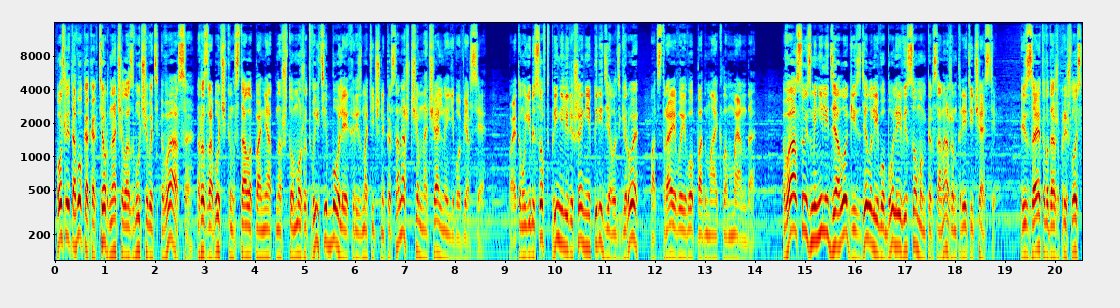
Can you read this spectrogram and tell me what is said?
После того, как актер начал озвучивать Вааса, разработчикам стало понятно, что может выйти более харизматичный персонаж, чем начальная его версия. Поэтому Ubisoft приняли решение переделать героя, подстраивая его под Майкла Мэнда. Ваасу изменили диалоги и сделали его более весомым персонажем третьей части. Из-за этого даже пришлось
